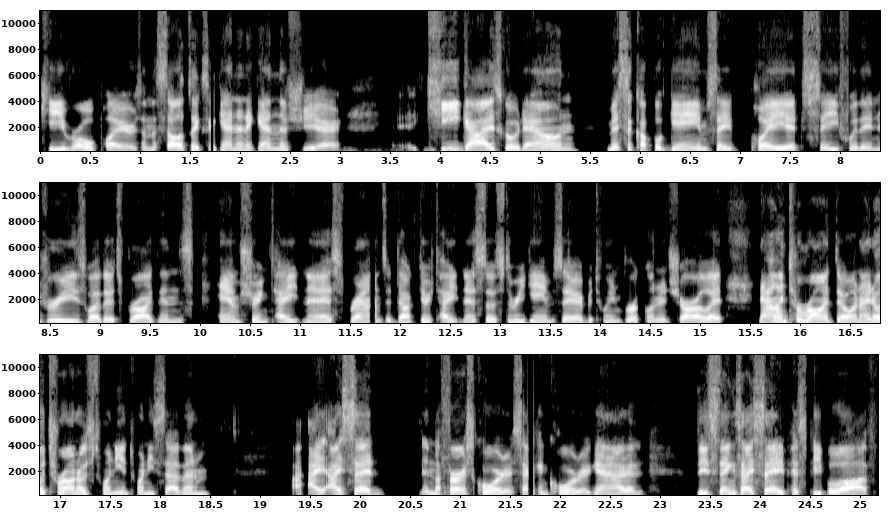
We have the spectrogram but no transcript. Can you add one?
key role players. And the Celtics, again and again this year, eh, key guys go down miss a couple games. They play it safe with injuries, whether it's Brogdon's hamstring tightness, Brown's adductor tightness, those three games there between Brooklyn and Charlotte. Now in Toronto, and I know Toronto's 20 and 27. I, I said in the first quarter, second quarter, again, I, these things I say piss people off.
